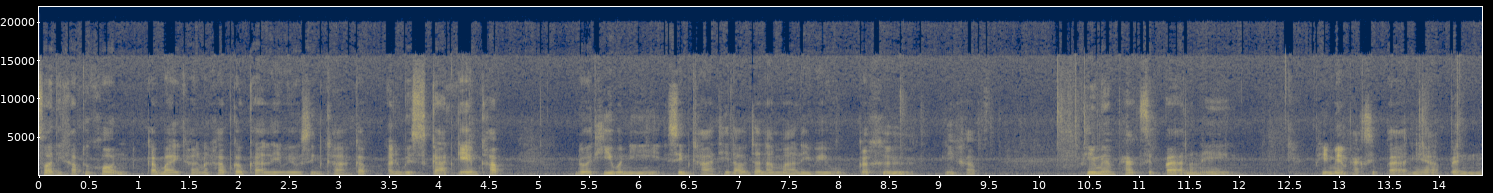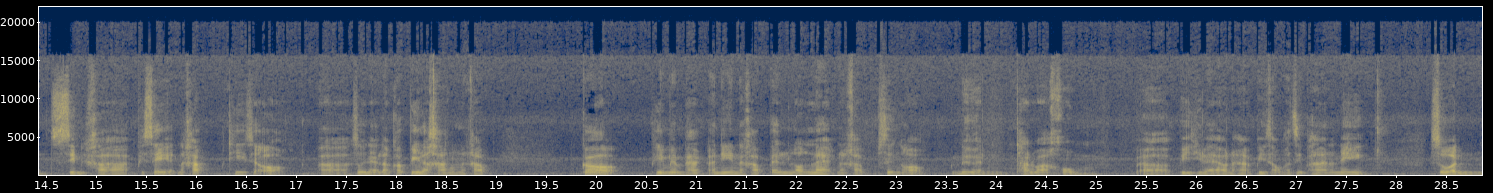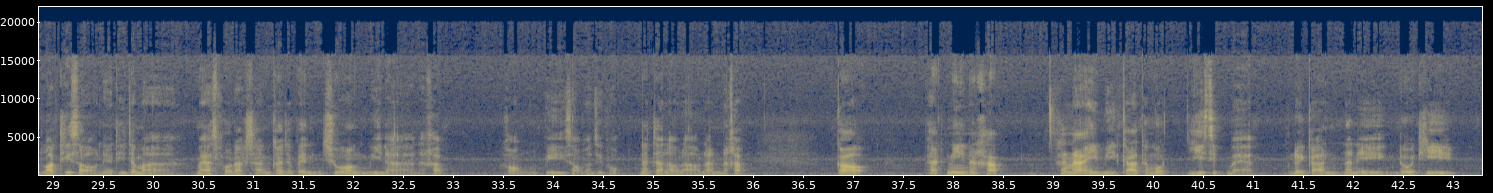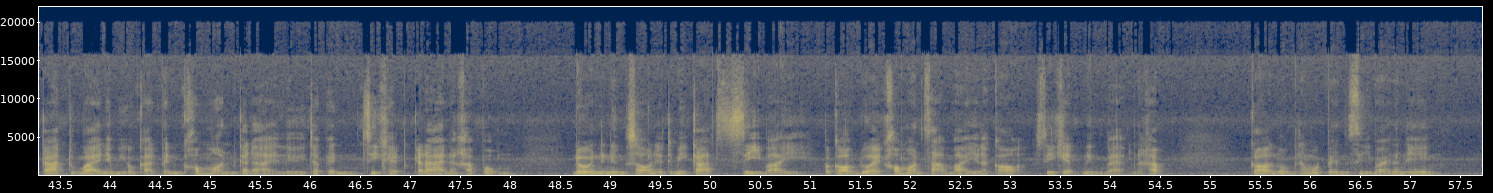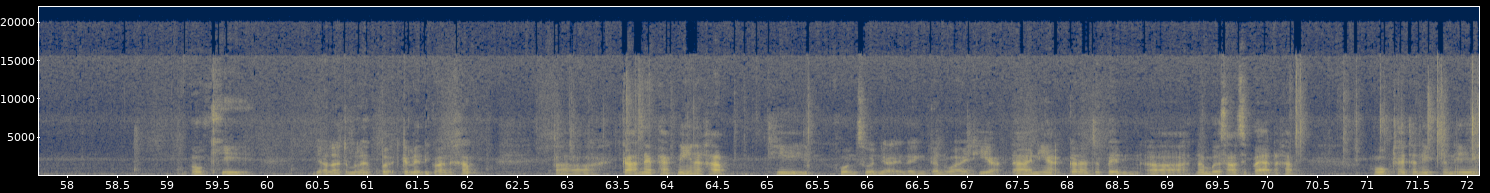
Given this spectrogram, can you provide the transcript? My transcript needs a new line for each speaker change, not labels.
สวัสดีครับทุกคนกลับมาอีกครั้งนะครับ กับการรีวิวสินค้ากับ Anubis Card Game ครับ โดยที่วันนี้สินค้าที่เราจะนำมารีวิวก็คือนี่ครับ Premium Pack 18 นั่นเอง Premium Pack 18 เนี่ย เป็นสินค้าพิเศษนะครับ ที่จะออกอส่วนใหญ่แล้วก็ปีละครั้งนะครับ ก็ Premium Pack อันนี้นะครับ เป็นล็อตแรกนะครับ ซึ่งออกเดือนธันวาคมปีที่แล้วนะฮะปี 2015 นั่นเอง ส่วนล็อตที่2เนี่ยที่จะมา mass production ก็จะเป็นช่วงมีนานะครับ ของปี 2016 น่าจะราวๆนั้นนะครับ ก็แพ็คนี้นะครับ ข้างในมีการ์ดทั้งหมด 20 แบบด้วยกันนั่นเอง โดยที่การ์ดทุกใบเนี่ยมีโอกาสเป็น common ก็ได้ หรือจะเป็น secret ก็ได้นะครับผม โดยในหนึ่งซองเนี่ยจะมีการ์ด 4 ใบ ประกอบด้วย common 3ใบ แล้วก็ secret 1แบบนะครับ ก็รวมทั้งหมดเป็น 4 ใบนั่นเอง โอเค เดี๋ยวเราจะมาเริ่มเปิดกันเลยดีกว่านะครับการ์ดในแพ็คนี้นะครับที่คนส่วนใหญ่เล็งกันไว้ที่อยากได้เนี่ย ก็น่าจะเป็นอ่า number 38 นะครับ Hope Titanic นั่นเอง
